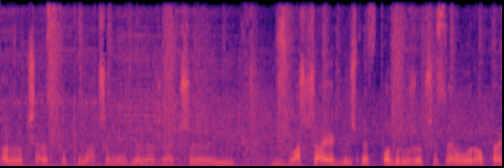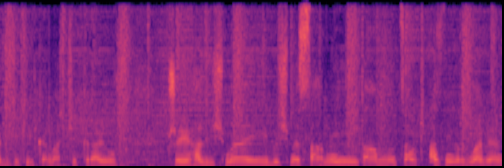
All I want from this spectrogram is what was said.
Bardzo często tłumaczę mu wiele rzeczy i, i zwłaszcza jak byliśmy w podróży przez Europę, gdzie kilkanaście krajów przejechaliśmy i byliśmy sami, tam cały czas z nim rozmawiałem.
